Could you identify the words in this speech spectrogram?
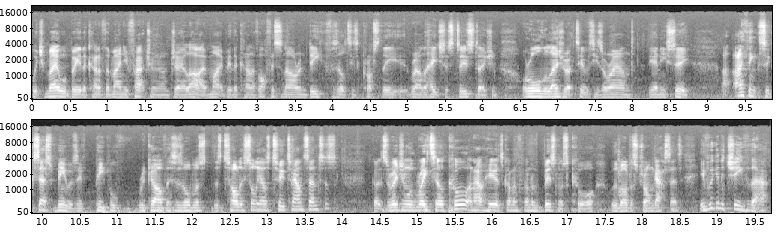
which may well be the kind of the manufacturing on JLR. It might be the kind of office and R and D facilities across the around the HS2 station, or all the leisure activities around the NEC. I think success for me was if people regard this as almost the Solly, Solly has two town centres. It's got its original retail core, and out here it's got a kind of business core with a lot of strong assets. If we can achieve that,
